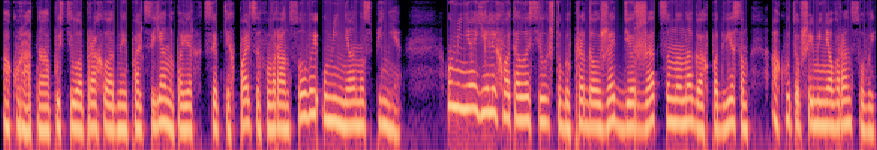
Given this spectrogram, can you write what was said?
Аккуратно опустила прохладные пальцы Яна поверх цепких пальцев Воронцовой у меня на спине. У меня еле хватало сил, чтобы продолжать держаться на ногах под весом окутавшей меня Воронцовой.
